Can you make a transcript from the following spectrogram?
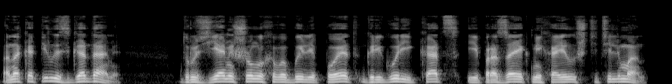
Она копилась годами. Друзьями Шолохова были поэт Григорий Кац и прозаик Михаил Штительман.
